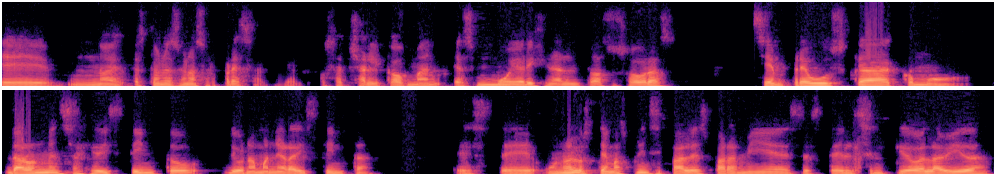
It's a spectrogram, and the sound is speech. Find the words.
Eh, no, esto no es una sorpresa. O sea, Charlie Kaufman es muy original en todas sus obras. Siempre busca como dar un mensaje distinto de una manera distinta. Este, uno de los temas principales para mí es este, el sentido de la vida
